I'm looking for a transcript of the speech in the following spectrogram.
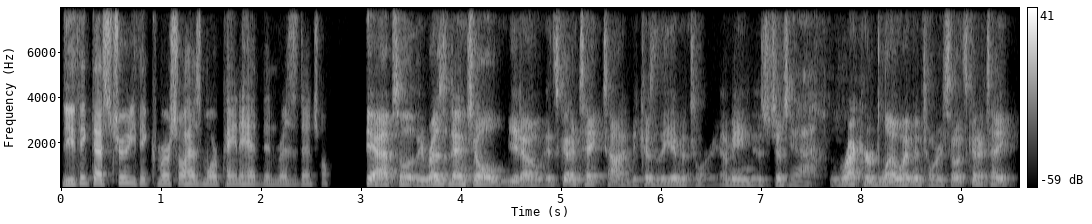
do you think that's true? You think commercial has more pain ahead than residential? Yeah, absolutely. Residential, you know, it's going to take time because of the inventory. I mean, it's just yeah. record low inventory. So it's going to take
